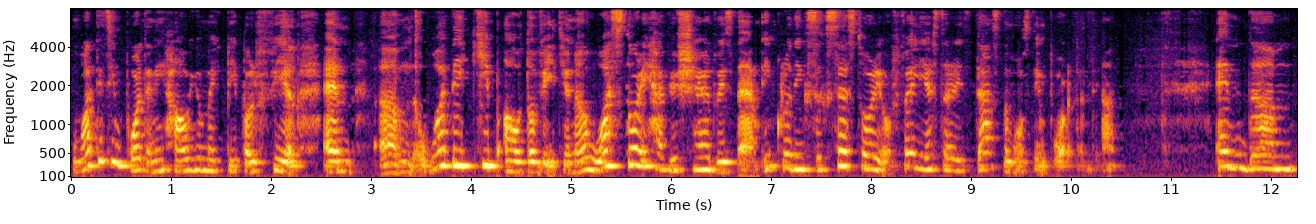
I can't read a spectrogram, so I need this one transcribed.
what is important is how you make people feel and um, what they keep out of it you know? What story have you shared with them including success story or failure stories that's the most important yeah? And um,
